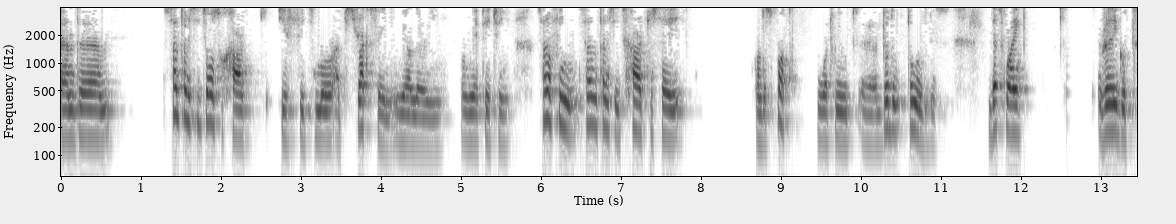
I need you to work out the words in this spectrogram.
And um, sometimes it's also hard if it's more abstract thing we are learning or we are teaching. Something sometimes it's hard to say on the spot what we would uh, do, do with this. That's why really good,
